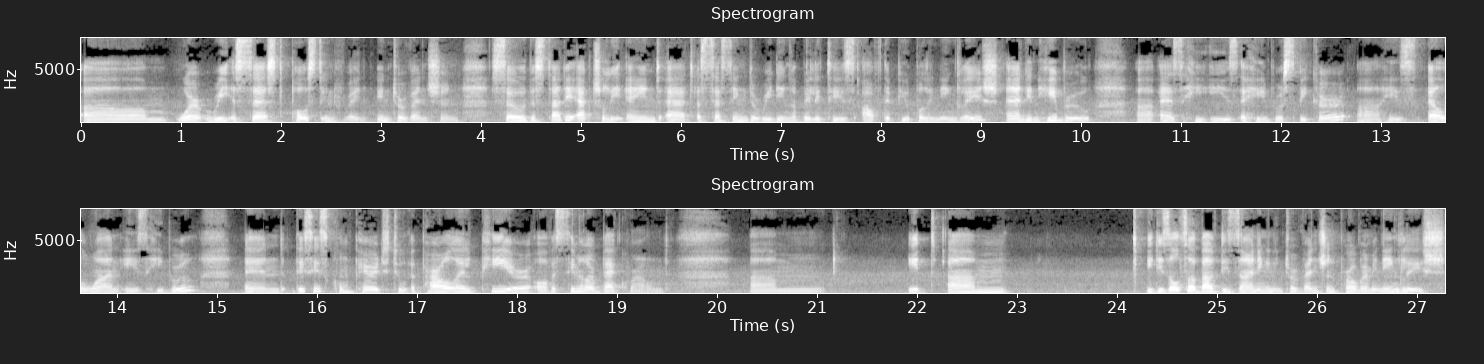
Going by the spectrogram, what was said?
um, were reassessed post intervention. So the study actually aimed at assessing the reading abilities of the pupil in English and in Hebrew, uh, as he is a Hebrew speaker. Uh, his L1 is Hebrew, and this is compared to a parallel peer of a similar background. Um, it um, it is also about designing an intervention program in English,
